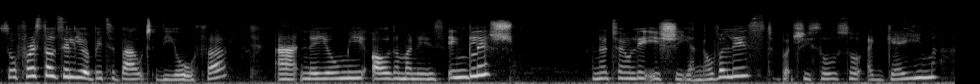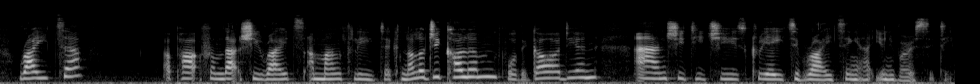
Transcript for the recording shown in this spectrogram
So, first, I'll tell you a bit about the author. Uh, Naomi Alderman is English. Not only is she a novelist, but she's also a game writer Apart from that, she writes a monthly technology column for The Guardian and she teaches creative writing at university.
